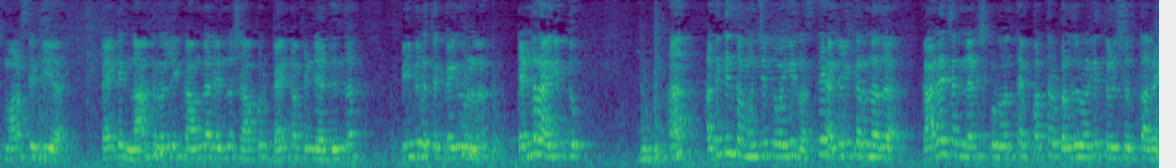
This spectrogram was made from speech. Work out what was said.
ಸ್ಮಾರ್ಟ್ ಸಿಟಿಯ ಪ್ಯಾಕೇಜ್ ನಾಲ್ಕರಲ್ಲಿ ಕಾಮಗಾರಿಯನ್ನು ಶಾಪುರ್ ಬ್ಯಾಂಕ್ ಆಫ್ ಇಂಡಿಯಾದಿಂದ ಪಿಬಿ ರಸ್ತೆ ಕೈಗೊಳ್ಳಲು ಟೆಂಡರ್ ಆಗಿದ್ದು? ಅದಕ್ಕಿಂತ ಮುಂಚಿತವಾಗಿ ರಸ್ತೆ ಅಗಲೀಕರಣದ ಕಾರ್ಯಾಚರಣೆ ನಡೆಸಿಕೊಡುವಂತೆ ಪತ್ರ ಬರೆದಿರುವ ತಿಳಿಸಿರುತ್ತಾರೆ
